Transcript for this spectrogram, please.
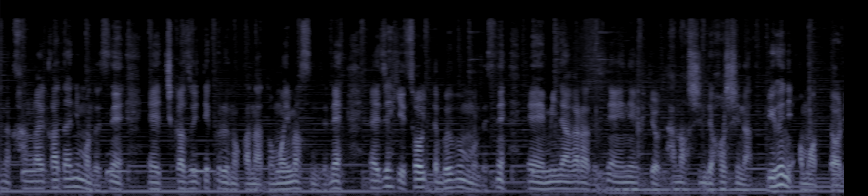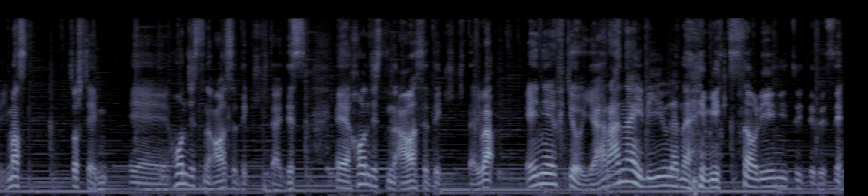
うな考え方にもですね、え近づいてくるのかなと思いますんでね、えぜひそういった部分もですね、え見ながらですね、NFT を楽しんでほしいなというふうに思っております。そして、えー、本日の合わせて聞きたいです。えー、本日の合わせて聞きたいは、NFT をやらない理由がない3つの理由についてですね、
